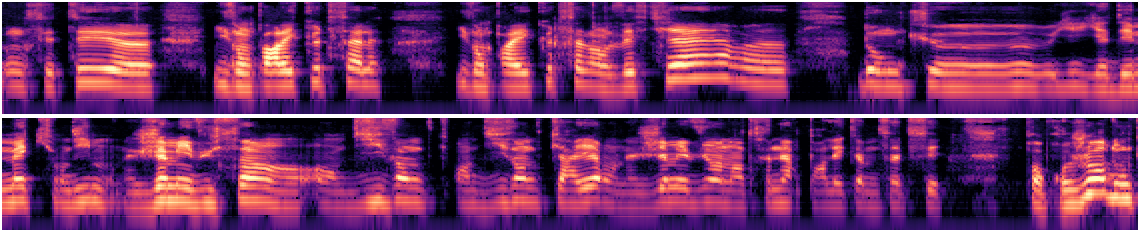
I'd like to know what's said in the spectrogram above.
Donc c'était, euh, ils ont parlé que de ça, ils ont parlé que de ça dans le vestiaire. Euh, donc euh, il y a des mecs qui ont dit, on n'a jamais vu ça en, 10 ans, en 10 ans de carrière, on n'a jamais vu un entraîneur parler comme ça de ses propres joueurs. Donc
